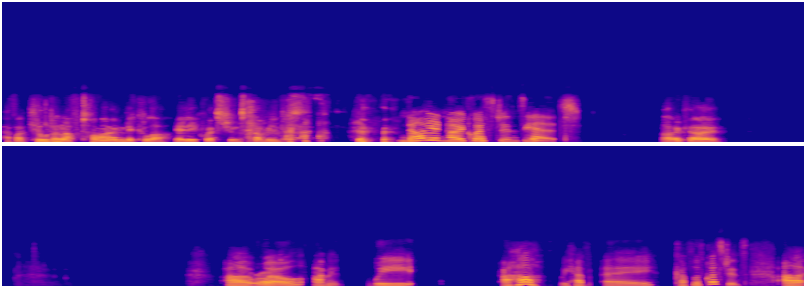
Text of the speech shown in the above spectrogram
Have I killed enough time, Nicola? Any questions come in? no, no questions yet. Okay. Uh, right. Well, I mean, we, aha, we have a couple of questions. Uh,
